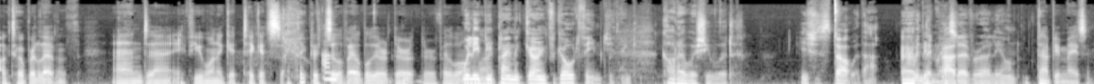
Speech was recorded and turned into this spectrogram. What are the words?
October 11th. And uh, if you want to get tickets, I think they're still Um, available. They're they're, they're available. Will he be playing the Going for Gold theme? Do you think God, I wish he would. he should start with that? That'd Win be the crowd over early on. That'd be amazing.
